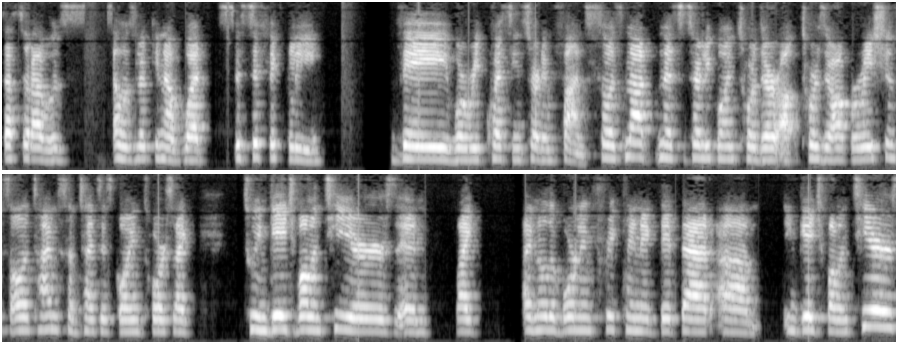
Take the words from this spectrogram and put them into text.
that's what I was I was looking at what specifically they were requesting certain funds. So it's not necessarily going toward their towards their operations all the time. Sometimes it's going towards like to engage volunteers and like I know the Borland Free Clinic did that, um, engage volunteers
